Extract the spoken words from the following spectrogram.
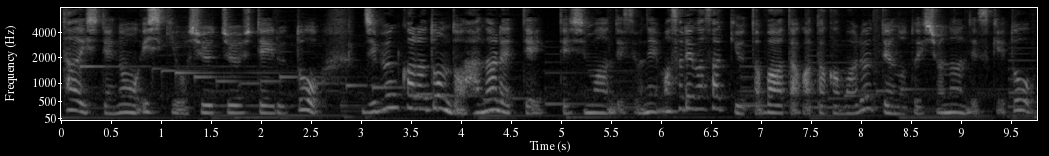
対しての意識を集中していると自分からどんどん離れていってしまうんですよね。まあ、それがさっき言ったバータが高まるっていうのと一緒なんですけど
